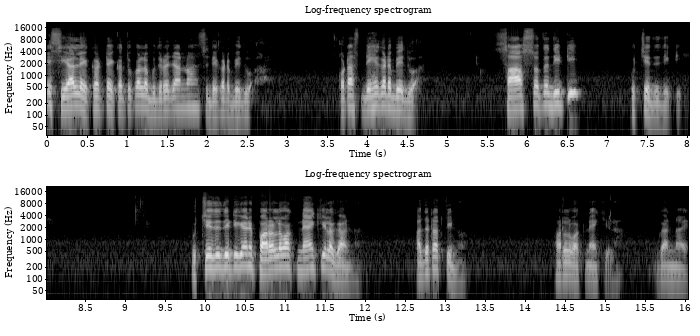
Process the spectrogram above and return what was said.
ඒ සියල්ල එකට එකතු කරලා බුදුරජාන් වහන්සේ දෙකට බෙදුවා. කොටස් දෙකකට බෙදුවා. සාස්වත ditthi, උච්ඡේද ditthi. උච්ඡේද ditthi කියන්නේ පරලවක් නැහැ කියලා ගන්න. අදටත් ඉන්නවා. පරලවක් නැහැ කියලා ගන්න අය.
